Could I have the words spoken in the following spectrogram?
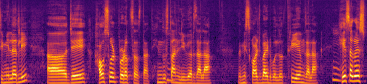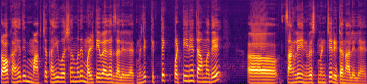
सिमिलरली जे हाऊसहोल्ड प्रोडक्ट्स असतात हिंदुस्तान लिव्हर झाला मी स्कॉच बाईट बोललो थ्री एम झाला. हे सगळे स्टॉक आहेत हे मागच्या काही वर्षांमध्ये मल्टीबॅगर झालेले आहेत. म्हणजे कित्येक पट्टीने त्यामध्ये चांगले इन्व्हेस्टमेंटचे रिटर्न आलेले आहेत.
